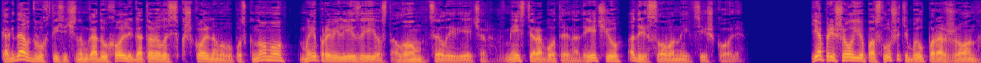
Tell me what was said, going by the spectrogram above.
Когда в 2000 году Холли готовилась к школьному выпускному, мы провели за ее столом целый вечер, вместе работая над речью, адресованной всей школе. Я пришел ее послушать и был поражен.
